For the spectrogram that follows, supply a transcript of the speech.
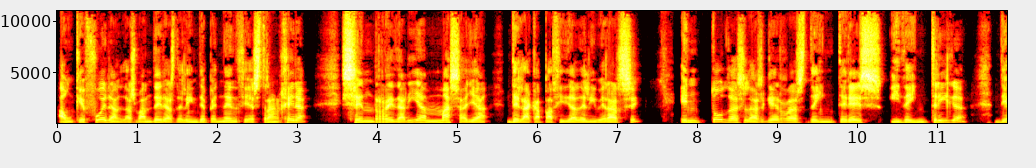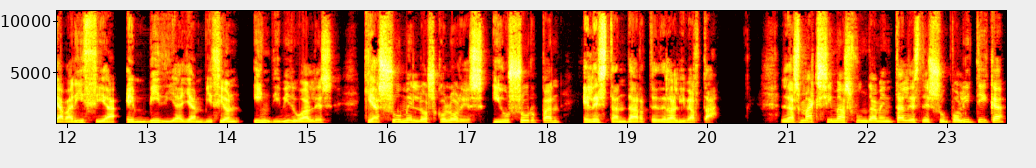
aunque fueran las banderas de la independencia extranjera, se enredarían más allá de la capacidad de liberarse en todas las guerras de interés y de intriga, de avaricia, envidia y ambición individuales que asumen los colores y usurpan el estandarte de la libertad. Las máximas fundamentales de su política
